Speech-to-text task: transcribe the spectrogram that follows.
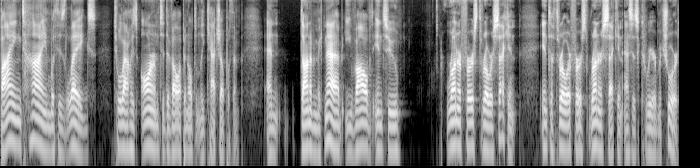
buying time with his legs to allow his arm to develop and ultimately catch up with him. And Donovan McNabb evolved into runner first, thrower second, into thrower first, runner second as his career matured.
